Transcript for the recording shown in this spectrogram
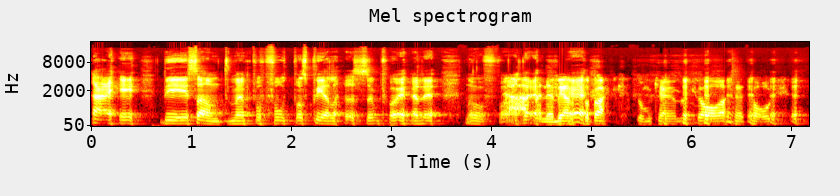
Nej, det är sant, men på fotbollsspelare så börjar det nog... Ja, men en vänsterback, de kan ju klara sig ett tag.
